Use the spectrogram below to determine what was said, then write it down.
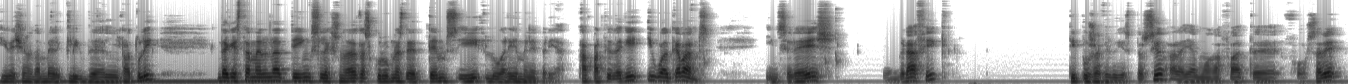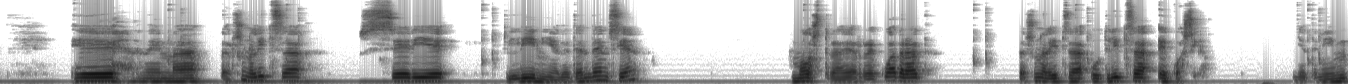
i deixo anar també el clic del ratolí, D'aquesta manera tinc seleccionades les columnes de temps i logaritme neperià. A partir d'aquí, igual que abans, insereix un gràfic, tipus gràfic dispersió, ara ja m'ho he agafat eh, força bé. Eh, anem a personalitzar, sèrie, línia de tendència, mostra R quadrat, personalitza, utilitza equació. Ja tenim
